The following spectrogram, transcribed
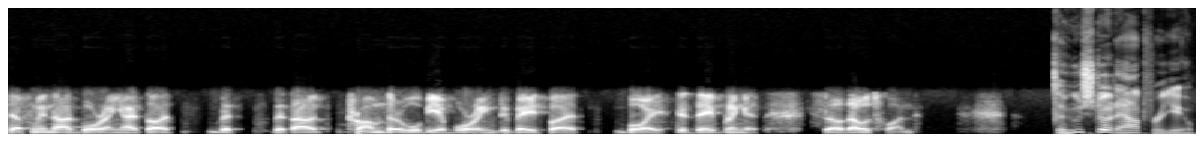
definitely not boring. I thought with without Trump there will be a boring debate, but boy, did they bring it. So that was fun. So who stood out for you?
